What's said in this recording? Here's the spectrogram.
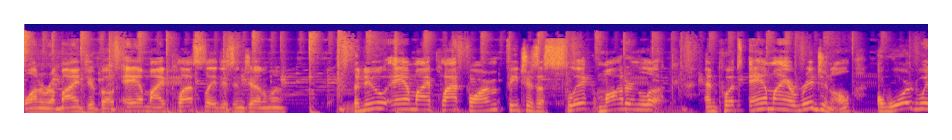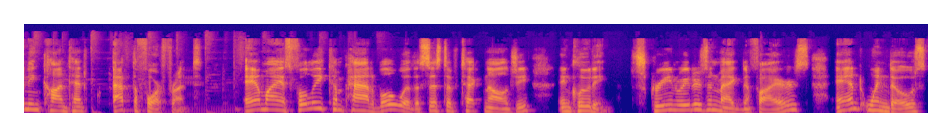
Want to remind you about AMI Plus, ladies and gentlemen. The new AMI platform features a slick, modern look and puts AMI original, award winning content at the forefront. AMI is fully compatible with assistive technology, including screen readers and magnifiers, and Windows,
